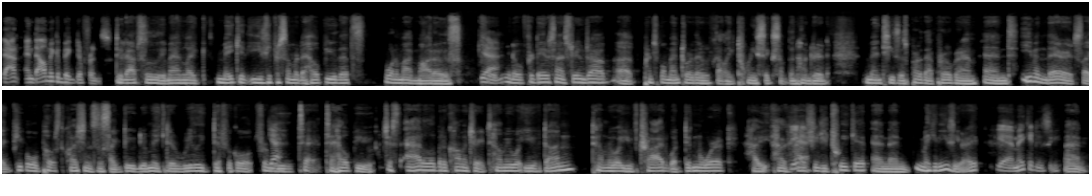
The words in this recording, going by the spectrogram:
That, and that'll make a big difference. Dude, absolutely, man. Like, make it easy for someone to help you. That's one of my mottos yeah. you know, for data science dream job, uh, principal mentor there, we've got like 26 something hundred mentees as part of that program. And even there, it's like people will post questions. It's like, dude, you're making it really difficult for yeah. me to, to help you. Just add a little bit of commentary. Tell me what you've done. Tell me what you've tried, what didn't work, how, how, yeah. how should you tweak it and then make it easy, right? Yeah, make it easy. Man.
